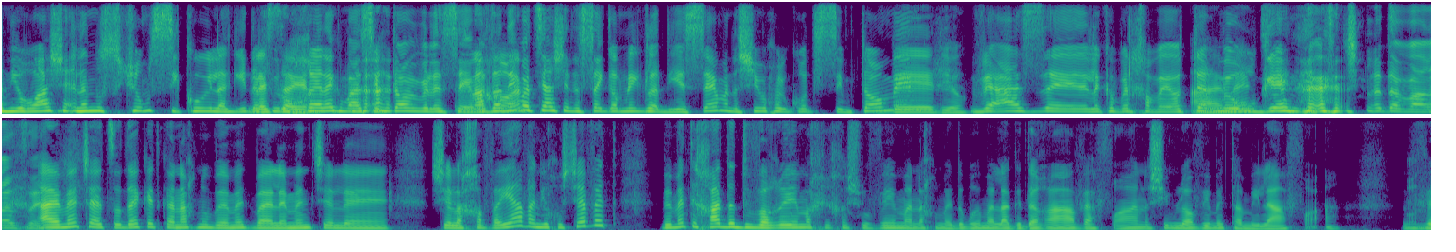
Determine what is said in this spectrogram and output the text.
אני רואה שאין לנו שום סיכוי להגיד אפילו לסיים. חלק מהסימפטומים ולסיים. אז נכון. אני מציעה שנעשה גם לינק ל-DSM, אנשים יכולים לקרוא את הסימפטומים, בדיוק. ואז אה, לקבל חוויה יותר האמת- מאורגנת של הדבר הזה. האמת שאת צודקת, כי אנחנו באמת באלמנט של, של החוויה, ואני חושבת, באמת אחד הדברים הכי חשובים, אנחנו מדברים על הגדרה והפרעה, אנשים לא אוהבים את המילה הפרעה. ו-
